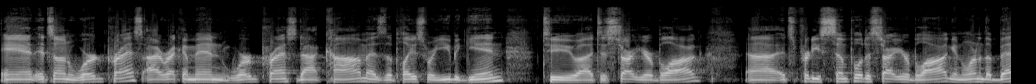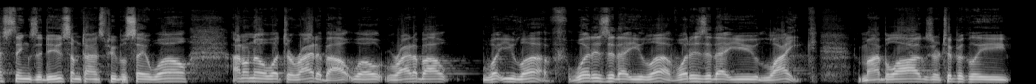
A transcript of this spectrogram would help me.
and it's on WordPress. I recommend WordPress.com as the place where you begin to uh, to start your blog. Uh, it's pretty simple to start your blog, and one of the best things to do. Sometimes people say, "Well, I don't know what to write about." Well, write about what you love. What is it that you love? What is it that you like? My blogs are typically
